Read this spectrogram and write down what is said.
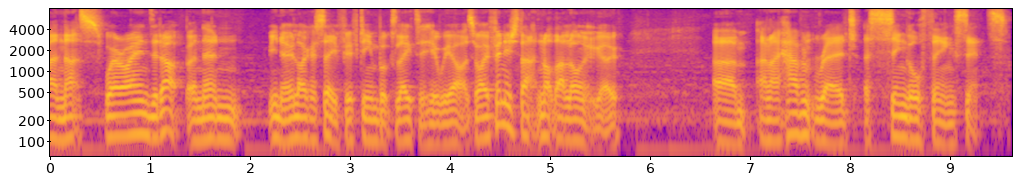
and that's where I ended up. And then, you know, like I say, 15 books later, here we are. So I finished that not that long ago, um, and I haven't read a single thing since.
